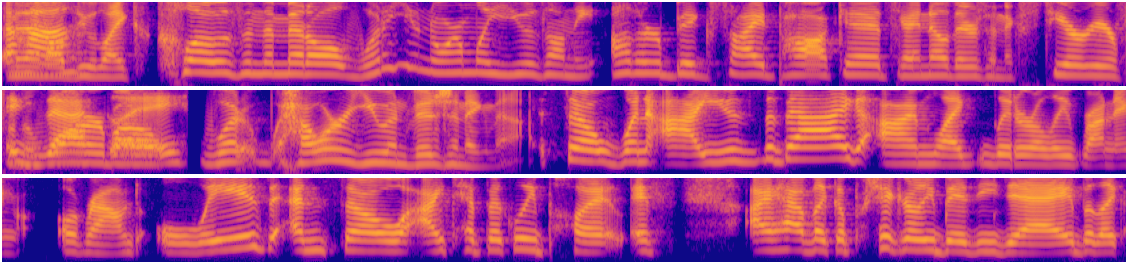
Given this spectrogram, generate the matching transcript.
And then I'll Uh-huh. do like clothes in the middle. What do you normally use on the other big side pockets? I know there's an exterior for the water bottle. What? How are you envisioning that? So when I use the bag, I'm like literally running around always. And so I typically put, if I have like a particularly busy day, but like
